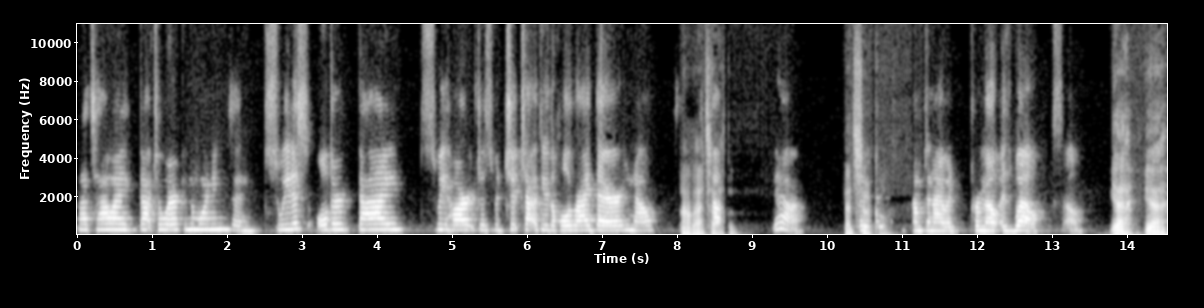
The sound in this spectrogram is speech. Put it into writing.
That's how I got to work in the mornings. And sweetest older guy, sweetheart, just would chit chat with you the whole ride there. You know, oh, that's awesome. yeah, That's so cool. something I would promote as well. So Yeah, yeah.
